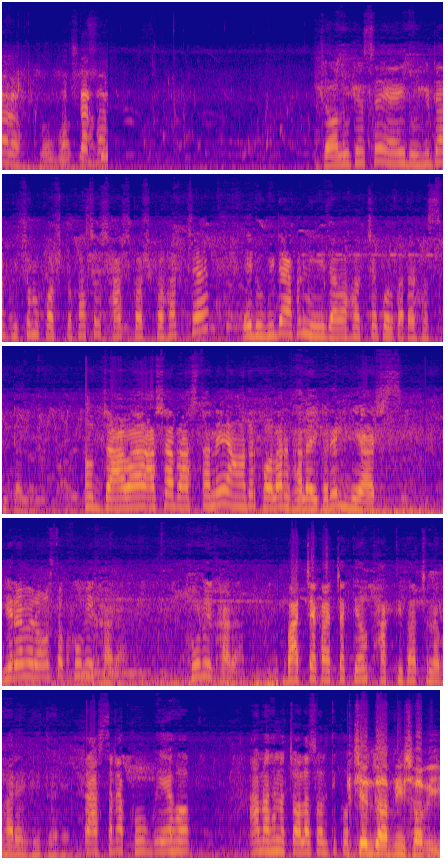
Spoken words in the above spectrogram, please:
চলো। জল উঠেছে এই রুগীটা ভীষণ কষ্ট পাচ্ছে শ্বাসকষ্ট হচ্ছে। এই রুগীটা এখন নিয়ে যাওয়া হচ্ছে কলকাতার হসপিটালে যাওয়ার আসার রাস্তা নেই আমাদের কলার ভেলাই করে নিয়ে আসছি। গ্রামের অবস্থা খুবই খারাপ খুবই খারাপ। বাচ্চা কাচ্চা কেউ থাকতে পারছে না ঘরের ভিতরে। রাস্তাটা খুব এ হোক আমরা এখানে চলাচলতি করছি তো আপনি সবই।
